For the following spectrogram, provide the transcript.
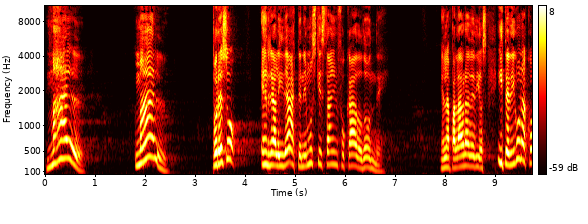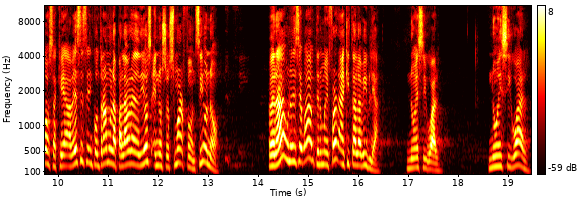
Mal. Mal. Por eso, en realidad, tenemos que estar enfocados ¿dónde? En la palabra de Dios. Y te digo una cosa, que a veces encontramos la palabra de Dios en nuestro smartphone, ¿sí o no? ¿Verdad? Uno dice, wow, tenemos mi phone, aquí está la Biblia. No es igual. No es igual.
